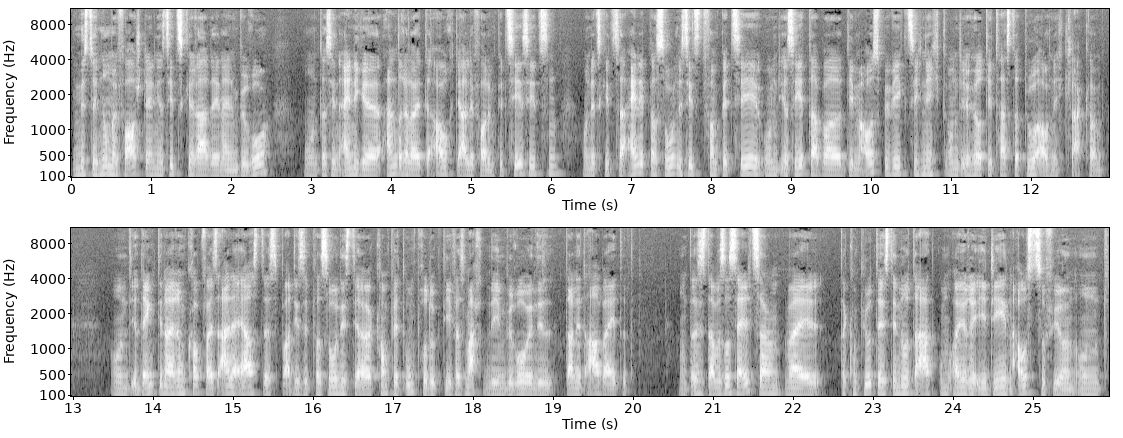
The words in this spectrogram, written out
Ihr müsst euch nur mal vorstellen, ihr sitzt gerade in einem Büro und da sind einige andere Leute auch, die alle vor dem PC sitzen. Und jetzt gibt es da eine Person, die sitzt vom PC und ihr seht aber, die Maus bewegt sich nicht und ihr hört die Tastatur auch nicht klackern. Und ihr denkt in eurem Kopf als allererstes, boah, diese Person ist ja komplett unproduktiv, was macht denn die im Büro, wenn die da nicht arbeitet? Und das ist aber so seltsam, weil der Computer ist ja nur da, um eure Ideen auszuführen und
